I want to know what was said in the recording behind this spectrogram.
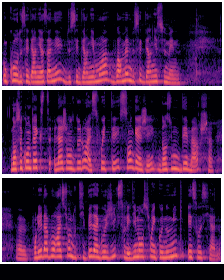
au cours de ces dernières années, de ces derniers mois, voire même de ces dernières semaines. Dans ce contexte, l'Agence de l'eau a souhaité s'engager dans une démarche euh, pour l'élaboration d'outils pédagogiques sur les dimensions économiques et sociales.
